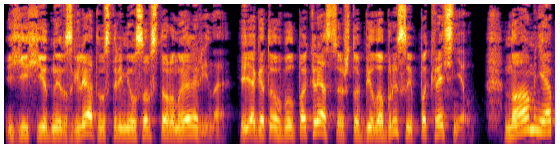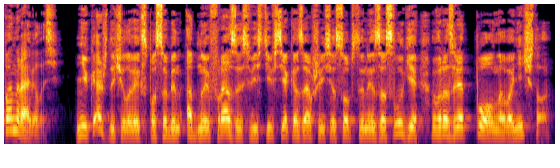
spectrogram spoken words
Ехидный взгляд устремился в сторону Эльрина, и я готов был поклясться, что белобрысый покраснел. Но мне понравилось. Не каждый человек способен одной фразой свести все казавшиеся собственные заслуги в разряд полного ничто.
